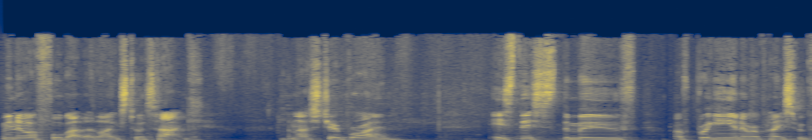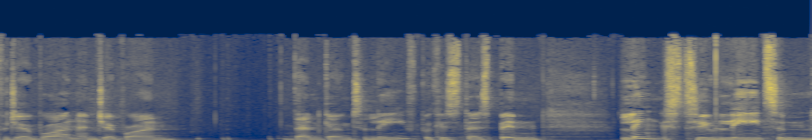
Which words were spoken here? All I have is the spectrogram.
We know a fullback that likes to attack, and that's Joe Bryan. Is this the move of bringing in a replacement for Joe Bryan and Joe Bryan then going to leave? Because there's been links to Leeds and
